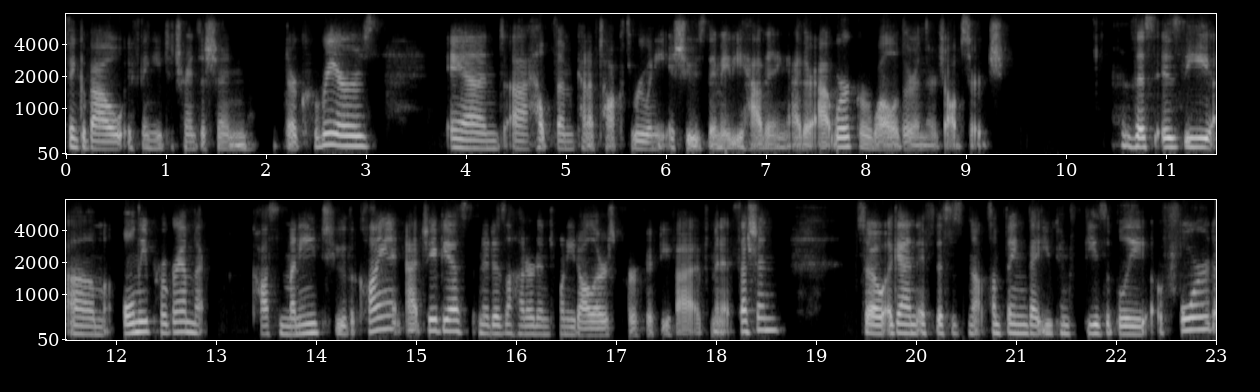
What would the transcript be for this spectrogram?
think about if they need to transition their careers, and uh, help them kind of talk through any issues they may be having either at work or while they're in their job search. This is the um, only program that costs money to the client at JVS, and it is $120 per 55 minute session. So again, if this is not something that you can feasibly afford,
